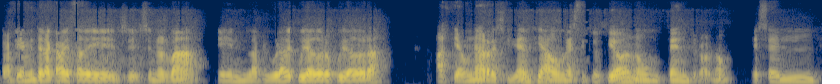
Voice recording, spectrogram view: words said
rápidamente la cabeza de, se, nos va en la figura de cuidador o cuidadora hacia una residencia o una institución o un centro. ¿no? Es el,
